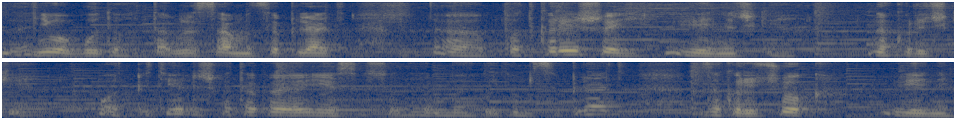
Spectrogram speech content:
за него буду так же самое цеплять э, под крышей венечки на крючки. Вот петелечка такая есть, сюда мы будем цеплять за крючок веник.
